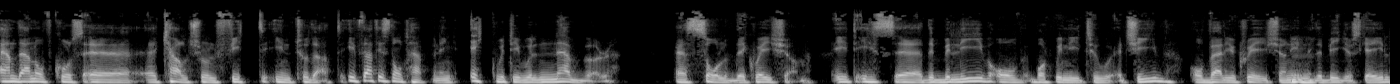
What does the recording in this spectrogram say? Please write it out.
And then, of course, uh, a cultural fit into that. If that is not happening, equity will never solve the equation. It is uh, the belief of what we need to achieve of value creation mm. in the bigger scale,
